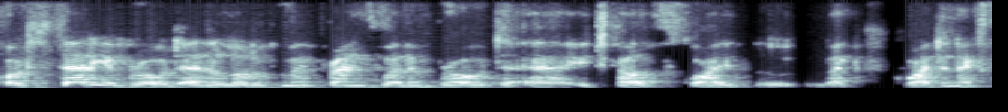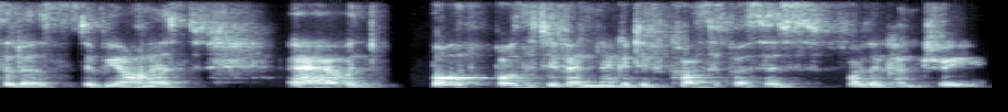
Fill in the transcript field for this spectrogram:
or to study abroad. And a lot of my friends went abroad. Uh, it felt quite like quite an exodus, to be honest, uh, with both positive and negative consequences for the country.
